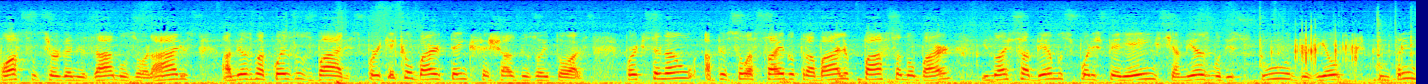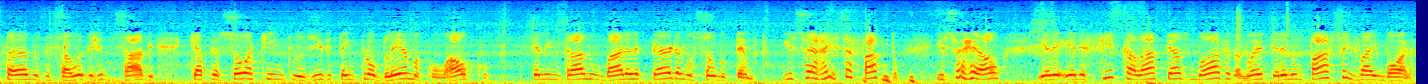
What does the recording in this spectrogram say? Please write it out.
possam se organizar nos horários. A mesma coisa os bares. Por que, que o bar tem que fechar às 18 horas? Porque senão a pessoa sai do trabalho, passa no bar e nós sabemos por experiência mesmo de estudos, e eu com 30 anos de saúde, a gente sabe que a pessoa que inclusive tem problema com álcool, se ele entrar num bar, ele perde a noção do tempo. Isso é, isso é fato, isso é real. Ele, ele fica lá até as nove da noite, ele não passa e vai embora.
